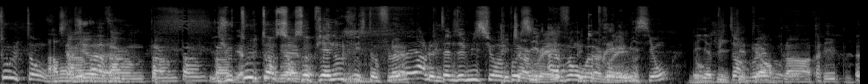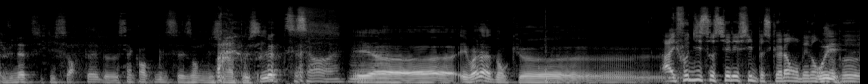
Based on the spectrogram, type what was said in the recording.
tout le temps. Ah, Vous mon savez Dieu. pas, Tam, vous. tam, tam, Il joue Il tout le temps sur ce piano, Christophe Lemaire, le thème de Mission Impossible avant ou Peter après Grave. l'émission. Et il Donc, y a qui, Peter qui était Grave. en plein triple, qui, venait qui sortait de 50 000 saisons de Mission Impossible. C'est ça, ouais. Et, euh, et voilà, donc. euh, Ah, il faut dissocier les films parce que là, on mélange Oui. un peu.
